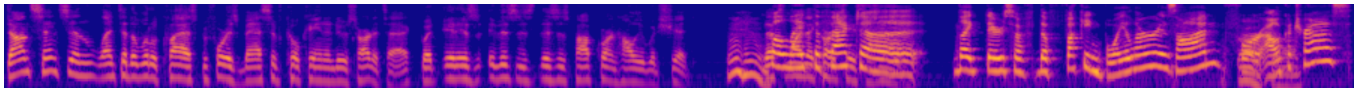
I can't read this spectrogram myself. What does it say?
Don Simpson lent it a little class before his massive cocaine-induced heart attack, but it is this is this is popcorn Hollywood shit. Mhm. That's well, why like that the fact, chase is in uh, like there's a the fucking boiler is on for Oh, Alcatraz.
